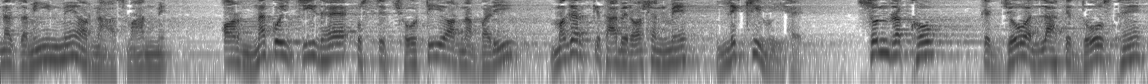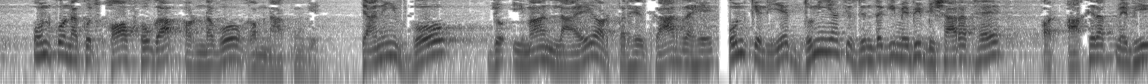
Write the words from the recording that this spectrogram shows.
न ज़मीन में और न आसमान में। और न कोई चीज़ है उससे छोटी और न बड़ी, मगर किताब रोशन में लिखी हुई है। सुन रखो कि जो अल्लाह के दोस्त हैं, उनको न कुछ खौफ होगा और न वो गमनाक होंगे। यानी वो जो ईमान लाए और परहेजगार रहे, उनके लिए दुनिया की ज़िंदगी में भी बिशारत है और आखिरत में भी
